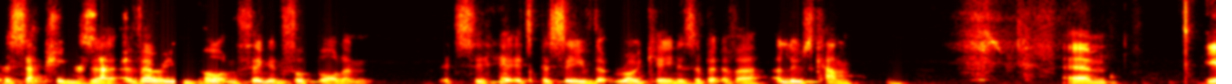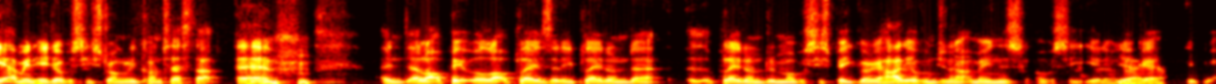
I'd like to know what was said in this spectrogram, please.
perception's a, a very important thing in football, and it's it's perceived that Roy Keane is a bit of a, a loose cannon. Um, yeah, I mean, he'd obviously strongly contest that. Um, and a lot of people, a lot of players that he played under, that played under him, obviously speak very highly of him. Do you know what I mean? There's obviously, you know, yeah, you, get, yeah. you get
